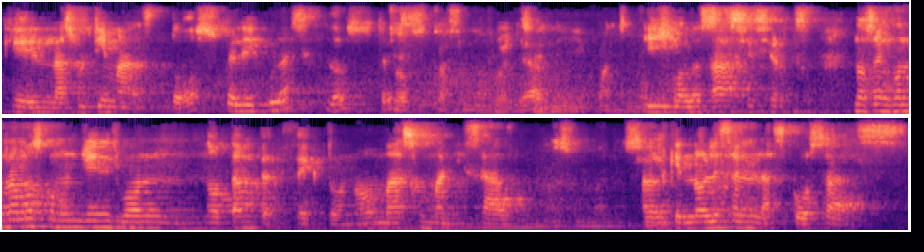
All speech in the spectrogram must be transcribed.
que en las últimas dos películas, dos, tres, Los Casinos Royale y cuántos y, ah, sí, es cierto. Nos encontramos con un James Bond no tan perfecto, ¿no? Más humanizado, sí. al que no le salen las cosas.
